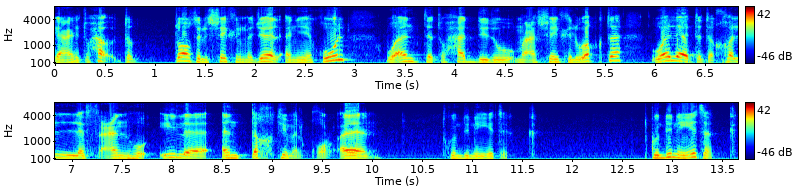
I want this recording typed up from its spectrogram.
يعني تعطي للشيخ المجال أن يقول وأنت تحدد مع الشيخ الوقت ولا تتخلف عنه إلى أن تختم القرآن. تكون دي نيتك. تكون دي نيتك.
